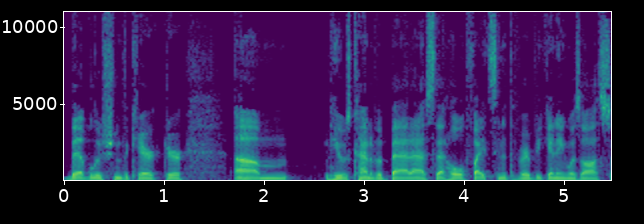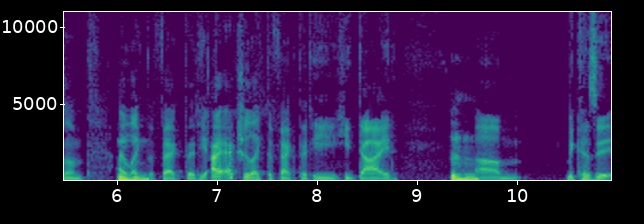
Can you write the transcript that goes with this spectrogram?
the evolution of the character. Um, he was kind of a badass. That whole fight scene at the very beginning was awesome. I like the fact that he. I actually like the fact that he he died. Um, because it,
